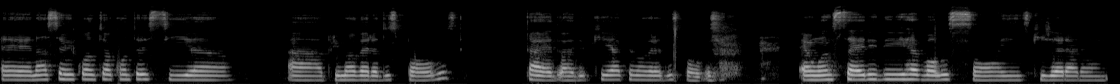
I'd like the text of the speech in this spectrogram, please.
é, nasceu enquanto acontecia a Primavera dos Povos. Tá, Eduardo, o que é a Primavera dos Povos? É uma série de revoluções que geraram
